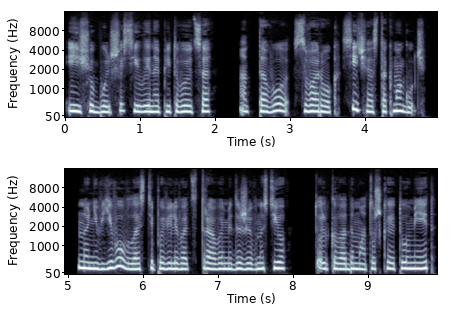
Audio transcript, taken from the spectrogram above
и еще больше силой напитываются. Оттого сварок сейчас так могуч. Но не в его власти повелевать травами да живностью. Только Лада-матушка это умеет.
